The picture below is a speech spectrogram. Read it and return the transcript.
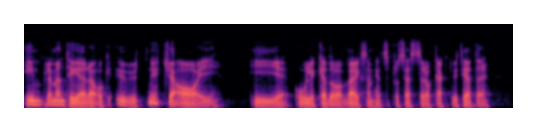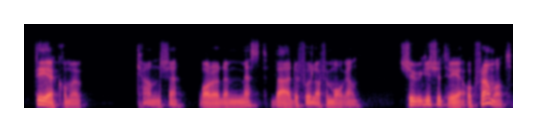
implementera och utnyttja AI i olika då verksamhetsprocesser och aktiviteter. Det kommer kanske vara den mest värdefulla förmågan 2023 och framåt.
